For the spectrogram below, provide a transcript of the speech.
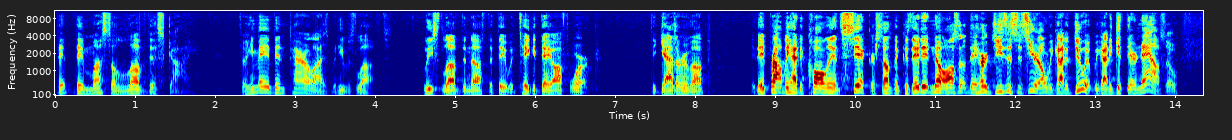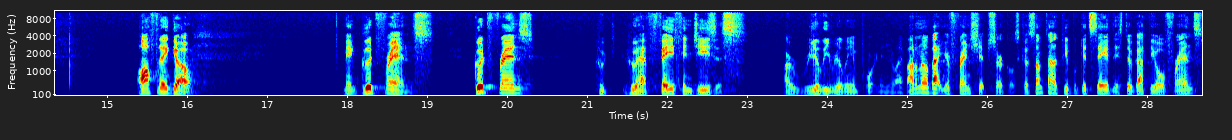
They, they must have loved this guy. So he may have been paralyzed, but he was loved at least loved enough that they would take a day off work to gather him up. They probably had to call in sick or something because they didn't know. Also, they heard Jesus is here. Oh, we got to do it. We got to get there now. So off they go. Man, good friends, good friends who, who have faith in Jesus are really, really important in your life. I don't know about your friendship circles because sometimes people get saved and they still got the old friends.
